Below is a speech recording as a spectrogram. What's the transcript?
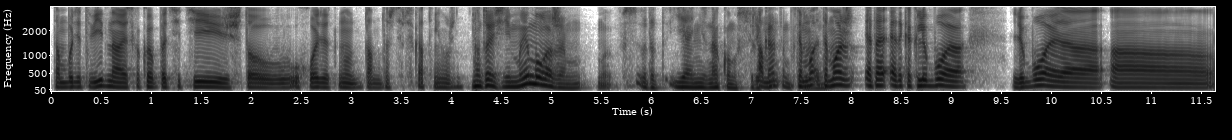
Там будет видно, из какой подсети что уходит. Ну, там даже сертификат не нужен. Ну, то есть и мы можем... Этот, я не знаком с А сурикатом. м- к ты, ты можешь, это, это как любое, любое, а,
